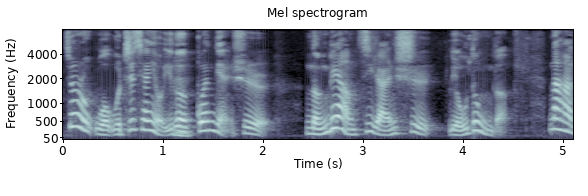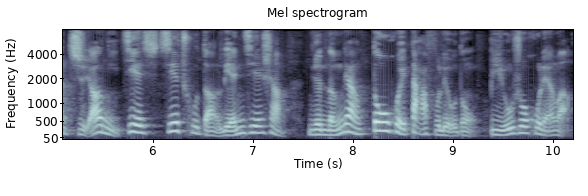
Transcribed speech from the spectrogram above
就是我我之前有一个观点是，能量既然是流动的，那只要你接接触到连接上，你的能量都会大幅流动。比如说互联网。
